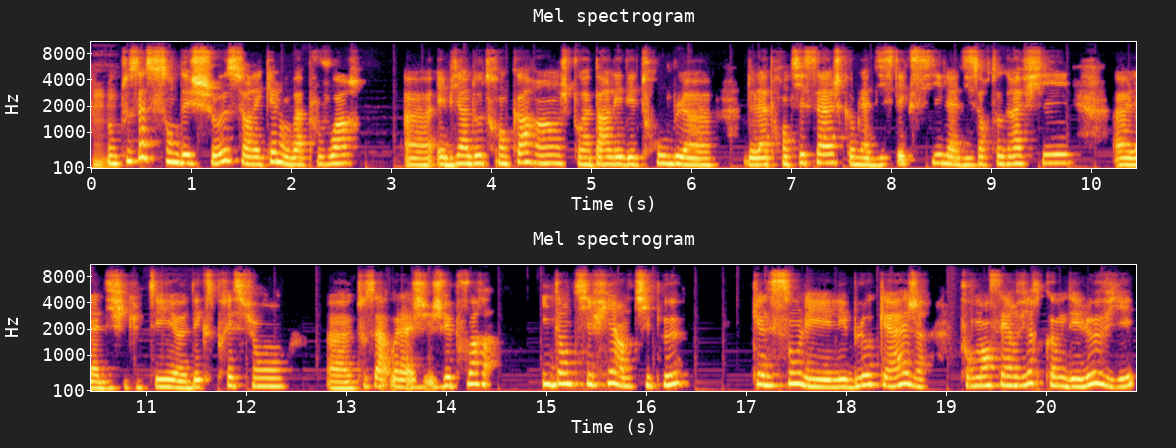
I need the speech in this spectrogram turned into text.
Mhm. Donc tout ça, ce sont des choses sur lesquelles on va pouvoir, euh, et bien d'autres encore, hein, je pourrais parler des troubles de l'apprentissage comme la dyslexie, la dysorthographie, la difficulté d'expression, tout ça. Voilà, je vais pouvoir identifier un petit peu quels sont les, les blocages pour m'en servir comme des leviers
